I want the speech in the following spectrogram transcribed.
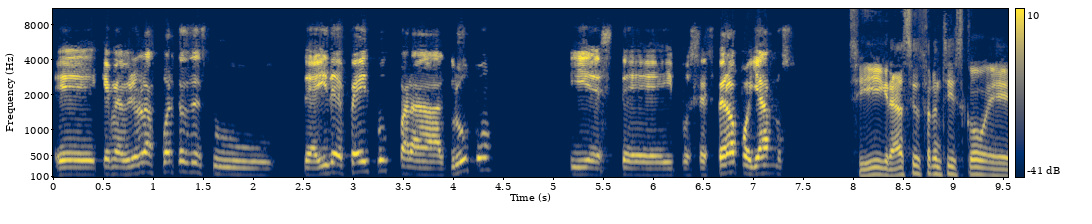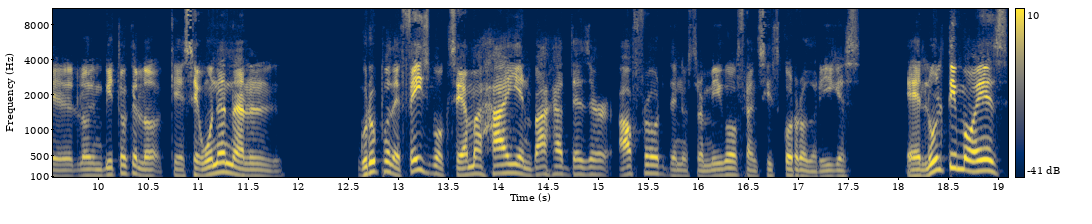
eh, que me abrió las puertas de su, de ahí de Facebook para el grupo. Y este, y pues espero apoyarlos. Sí, gracias, Francisco. Eh, lo invito a que, lo, que se unan al grupo de Facebook. Se llama High and Baja Desert Offroad de nuestro amigo Francisco Rodríguez. El último es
